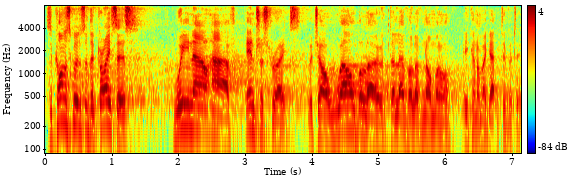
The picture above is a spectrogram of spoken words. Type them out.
As a consequence of the crisis, we now have interest rates which are well below the level of nominal economic activity.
